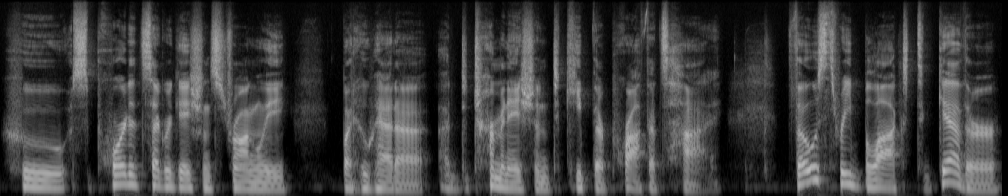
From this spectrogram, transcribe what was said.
who supported segregation strongly, but who had a, a, determination to keep their profits high. Those three blocks together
